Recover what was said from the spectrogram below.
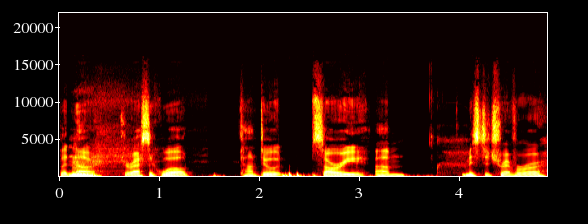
But no, Hmm. Jurassic World can't do it. Sorry, um, Mister Trevorrow.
